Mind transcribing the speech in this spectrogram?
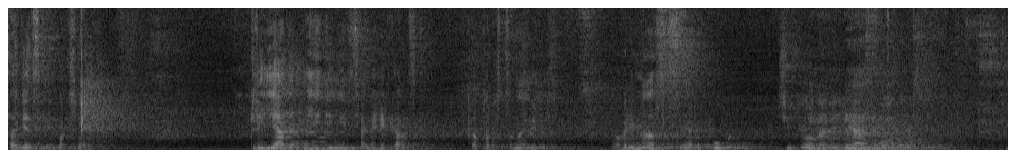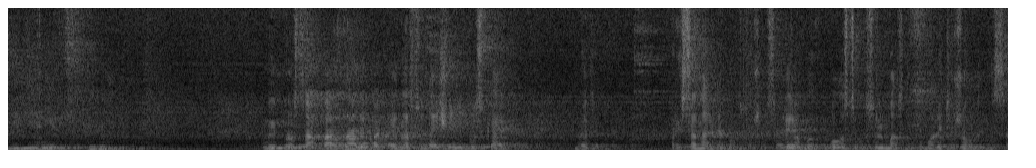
советских боксеров. Плеяда и единицы американские, которые становились во времена СССР и Кубы, чемпионы Олимпиады, единицы. Мы просто опоздали пока, и нас туда еще не пускали, в этот профессиональный бокс, потому что в свое время был полностью мусульманский, тем более тяжелые веса.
